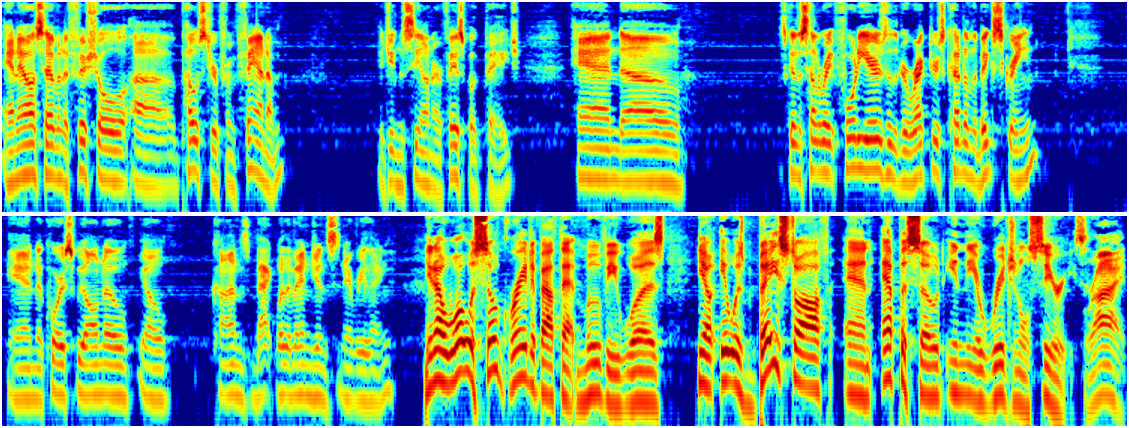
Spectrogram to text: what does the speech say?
And I also have an official uh, poster from Fathom that you can see on our Facebook page. And uh, it's going to celebrate 40 years of the director's cut on the big screen. And of course, we all know, you know, Khan's back with a vengeance and everything. You know what was so great about that movie was, you know, it was based off an episode in the original series, Right.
